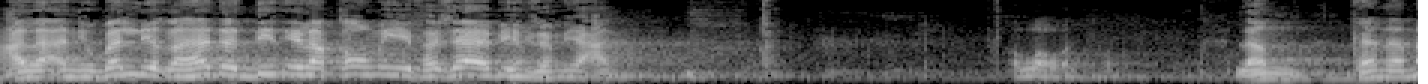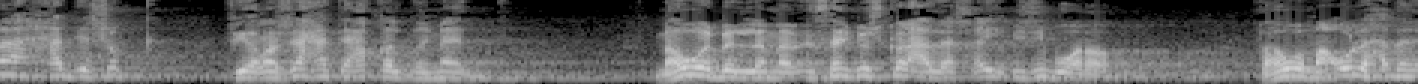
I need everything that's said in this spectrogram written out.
على أن يبلغ هذا الدين إلى قومه فجاء بهم جميعا. الله أكبر. لأن كان ما أحد يشك في رجاحة عقل ضماد ما هو لما الإنسان بيشكر على شيء بيجيب وراه. فهو معقول حدا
